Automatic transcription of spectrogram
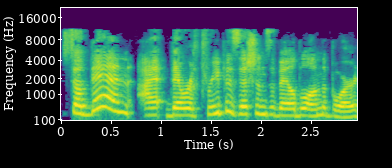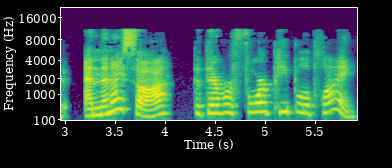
So then I, there were three positions available on the board. And then I saw that there were four people applying.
